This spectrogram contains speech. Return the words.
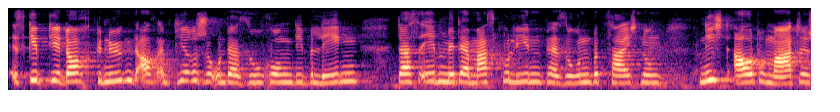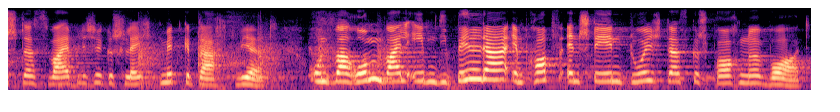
Es gibt jedoch genügend auch empirische Untersuchungen, die belegen, dass eben mit der maskulinen Personenbezeichnung nicht automatisch das weibliche Geschlecht mitgedacht wird. Und warum? Weil eben die Bilder im Kopf entstehen durch das gesprochene Wort.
